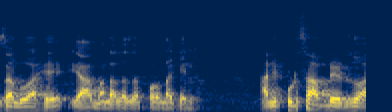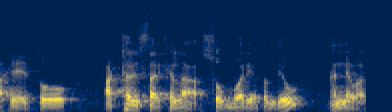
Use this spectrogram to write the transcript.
चालू आहे या मालाला जपावं लागेल. आणि पुढचा अपडेट जो आहे तो अठ्ठावीस तारखेला सोमवारी आपण देऊ. धन्यवाद.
